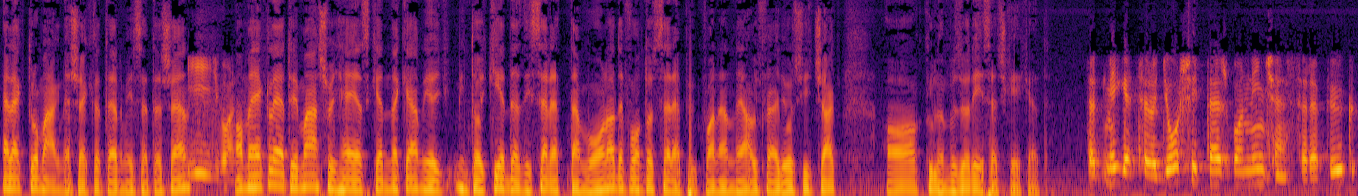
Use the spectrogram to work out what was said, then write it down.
elektromágnesekre természetesen. Így van. Amelyek lehet, hogy máshogy helyezkednek el, mint ahogy kérdezni szerettem volna, de fontos szerepük van ennél, hogy felgyorsítsák a különböző részecskéket. Tehát még egyszer, a gyorsításban nincsen szerepük,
